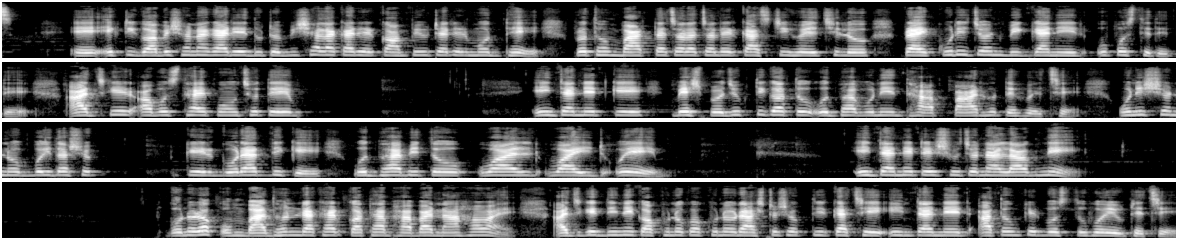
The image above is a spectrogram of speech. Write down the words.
একটি গবেষণাগারে দুটো বিশাল আকারের কম্পিউটারের মধ্যে প্রথম বার্তা চলাচলের কাজটি হয়েছিল প্রায় কুড়ি জন বিজ্ঞানীর উপস্থিতিতে। আজকের অবস্থায় পৌঁছতে ইন্টারনেটকে বেশ প্রযুক্তিগত উদ্ভাবনীর ধাপ পার হতে হয়েছে। উনিশশো নব্বই দশকের গোড়ার দিকে উদ্ভাবিত ওয়ার্ল্ড ওয়াইড ওয়েব ইন্টারনেটের সূচনা লগ্নে কোনো রকম বাঁধন রাখার কথা ভাবা না হওয়ায় আজকের দিনে কখনো কখনো রাষ্ট্রশক্তির কাছে ইন্টারনেট আতঙ্কের বস্তু হয়ে উঠেছে।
